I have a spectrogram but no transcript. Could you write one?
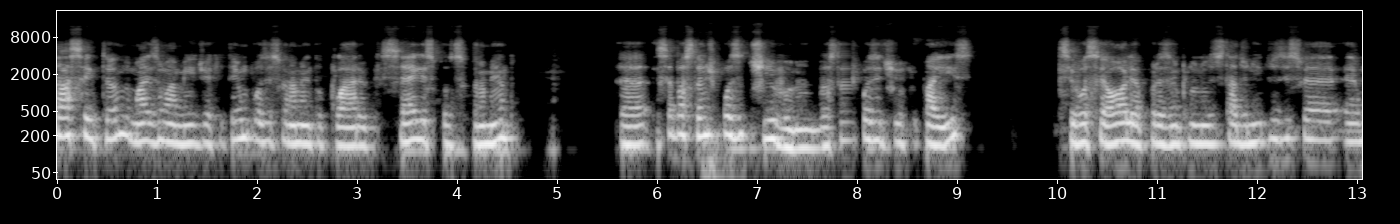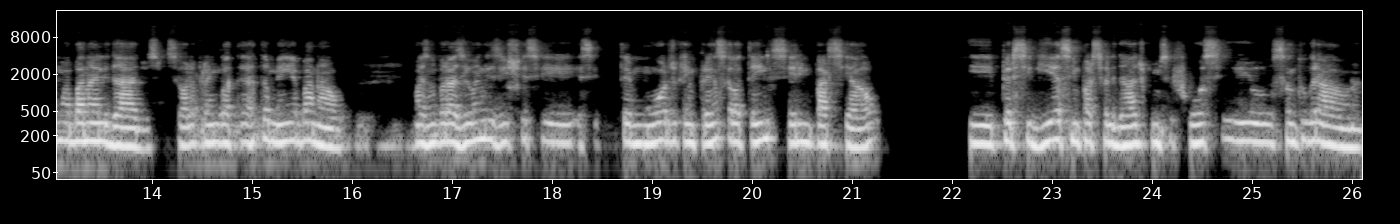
está aceitando mais uma mídia que tem um posicionamento claro, que segue esse posicionamento, é, isso é bastante positivo, né? Bastante positivo para o país. Se você olha, por exemplo, nos Estados Unidos, isso é, é uma banalidade. Se você olha para a Inglaterra, também é banal. Mas no Brasil ainda existe esse, esse temor de que a imprensa ela tem que ser imparcial e perseguir essa imparcialidade como se fosse o santo grau, né?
